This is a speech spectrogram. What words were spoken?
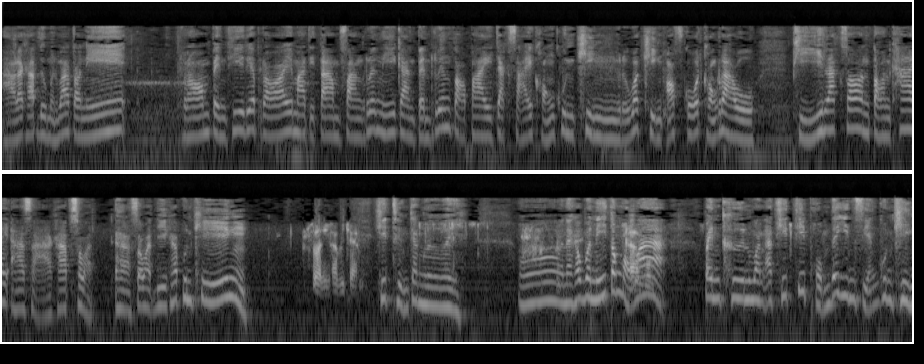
เอาละครับ ดูเหมือนว่าตอนนี้ พร้อมเป็นที่เรียบร้อยมาติดตามฟังเรื่องนี้กันเป็นเรื่องต่อไปจากสายของคุณคิง หรือว่า King of Ghost ของเรา ผีลักซ่อนตอนค่ายอาสาครับ สวัสดอ่าสวัสดีครับคุณคิง สวัสดีครับพี่แจ๊คคิดถึงจังเลยโอ้นะครับ วันนี้ต้องบอคกรับว่าผมเป็นคืนวันอาทิตย์ที่ผมได้ยินเสียงคุณคิง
